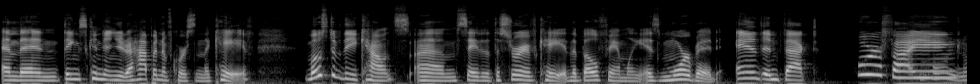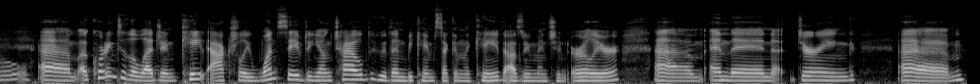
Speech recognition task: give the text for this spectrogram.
and then things continue to happen, of course, in the cave. Most of the accounts um, say that the story of Kate and the Bell family is morbid and, in fact, horrifying. Oh, no. Um, according to the legend, Kate actually once saved a young child who then became stuck in the cave, as we mentioned earlier. Um, and then during, um,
